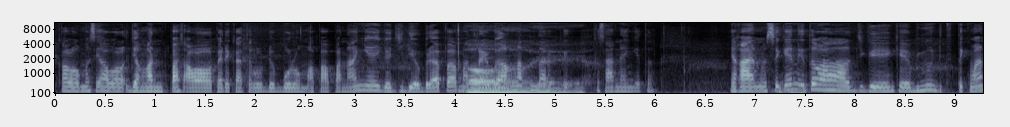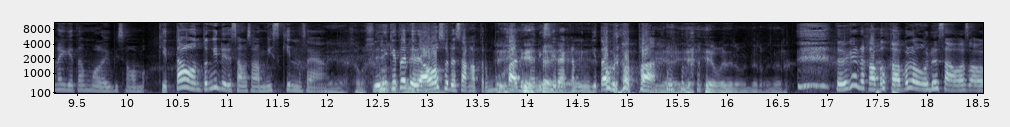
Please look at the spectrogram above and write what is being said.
kalau masih awal jangan pas awal PDKT lu udah belum apa-apa nanya gaji dia berapa materai Oh, banget ntar iya, ke, iya. kesannya gitu ya kan? Maksudnya kan itu hal-hal juga yang kayak bingung di titik mana kita mulai bisa ngomong. Kita untungnya dari sama-sama miskin sayang. Iya, sama-sama jadi kita dari awal sudah sangat terbuka dengan isi Iya, iya, rekening iya. kita berapa. Iya iya iya bener bener bener tapi kan ada couple-couple yang udah sama-sama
